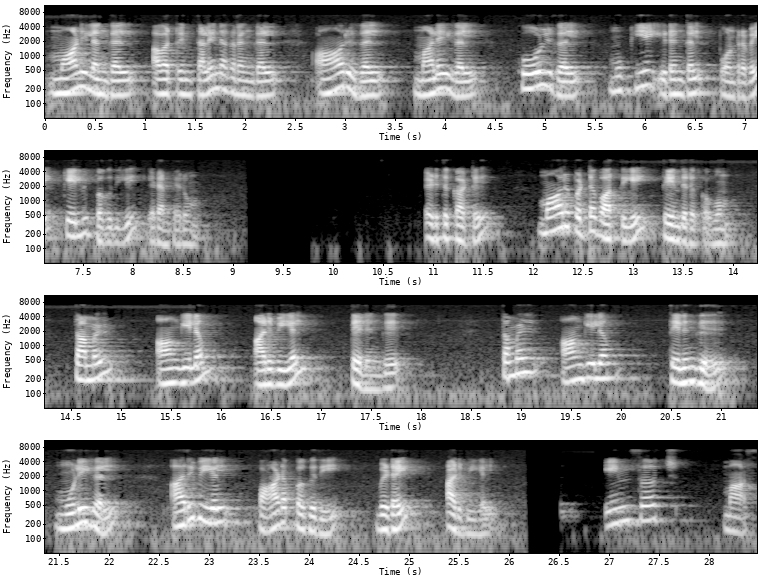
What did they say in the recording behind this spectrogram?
மாநிலங்கள் அவற்றின் தலைநகரங்கள் ஆறுகள் மலைகள் கோள்கள் முக்கிய இடங்கள் போன்றவை கேள்வி பகுதியில் இடம்பெறும். எடுத்துக்காட்டு மாறுபட்ட வார்த்தையை தேர்ந்தெடுக்கவும். தமிழ் ஆங்கிலம் அறிவியல் தெலுங்கு. தமிழ் ஆங்கிலம் தெலுங்கு மொழிகள் அறிவியல் பாடப்பகுதி விடை அறிவியல். இன்சர்ச் மாஸ்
